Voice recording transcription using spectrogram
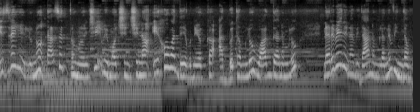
ఇజ్రాయేలును దాసత్వం నుంచి విమోచించిన ఎహోవా దేవుని యొక్క అద్భుతములు వాగ్దానములు నెరవేరిన విధానములను విందాం.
